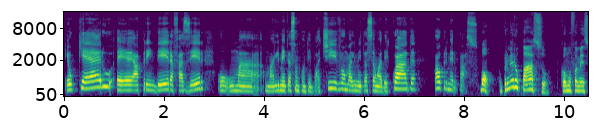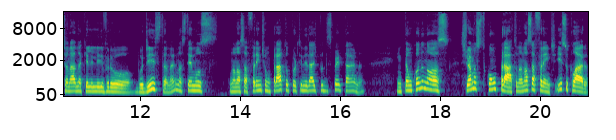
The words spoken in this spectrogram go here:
Eu quero é, aprender a fazer uma, uma alimentação contemplativa, uma alimentação adequada. Qual o primeiro passo? Bom, o primeiro passo, como foi mencionado naquele livro budista, né, nós temos na nossa frente um prato oportunidade para o despertar. Né? Então, quando nós estivermos com um prato na nossa frente, isso, claro,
